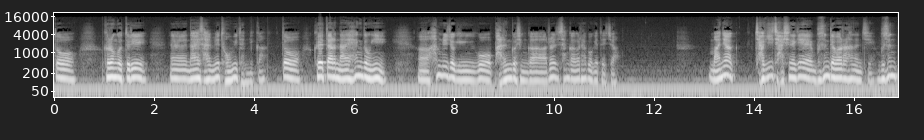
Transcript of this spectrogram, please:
또 그런 것들이 나의 삶에 도움이 됩니까? 또 그에 따른 나의 행동이 어, 합리적이고 바른 것인가를 생각을 해보게 되죠. 만약 자기 자신에게 무슨 대화를 하는지, 무슨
